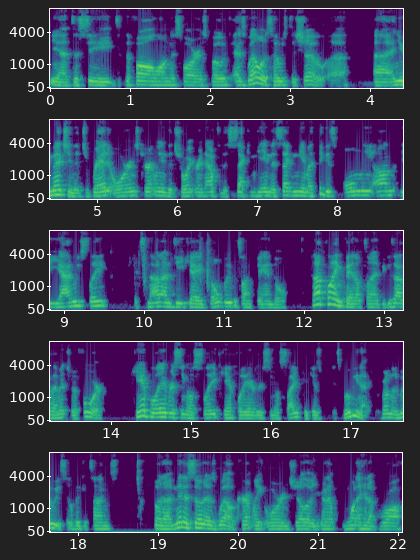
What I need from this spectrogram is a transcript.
yeah, to see to follow along as far as both, as well as host the show. Uh, uh, and you mentioned it's red orange currently in Detroit right now for the second game. The second game I think is only on the Yahoo slate. It's not on DK. Don't believe it's on FanDuel. Not playing FanDuel tonight because, as I mentioned before, can't play every single slate, can't play every single site because it's movie night. We're going to the movies, it'll be good times. But uh, Minnesota as well, currently orange, yellow. You're going to want to hit up Roth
